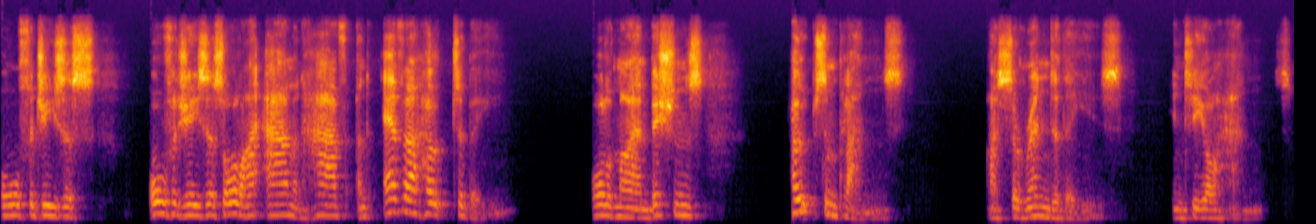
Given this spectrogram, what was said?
All for Jesus all for Jesus, all I am and have and ever hope to be, all of my ambitions, hopes, and plans, I surrender these into your hands.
